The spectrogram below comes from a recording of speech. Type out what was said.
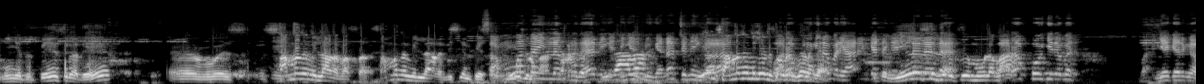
நீங்க இப்ப- பேசுறது சம்மந்தம் இல்லாத வசனம் சம்மந்தம் இல்லாத விஷயம் பேசுறீங்க சம்பந்தம் இல்ல பிரதர் நீங்க என்ன சொன்னீங்க? சம்மந்தம் இல்லைன்னு சொல்லுங்க மூலமா? வரப்போகிறவர் இங்க கேளுங்க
